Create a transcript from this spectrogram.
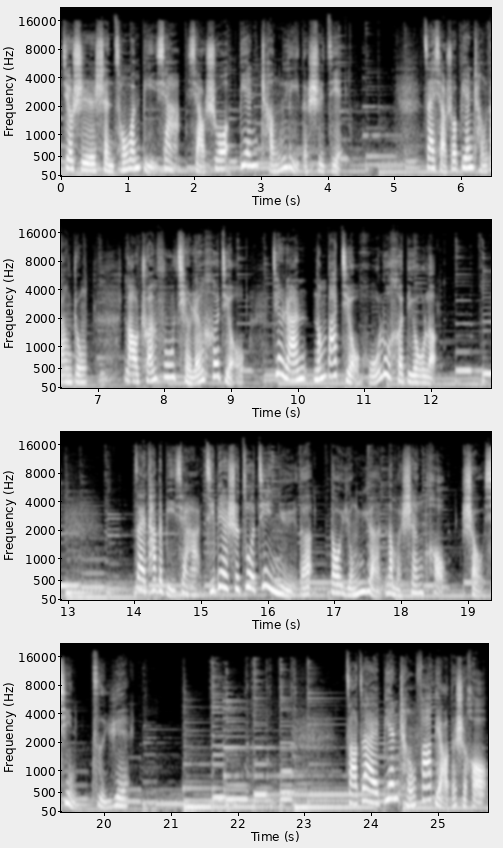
就是沈从文笔下小说《边城》里的世界。在小说《边城》当中，老船夫请人喝酒，竟然能把酒葫芦喝丢了。在他的笔下，即便是做妓女的，都永远那么深厚、守信、自约。早在《边城》发表的时候，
